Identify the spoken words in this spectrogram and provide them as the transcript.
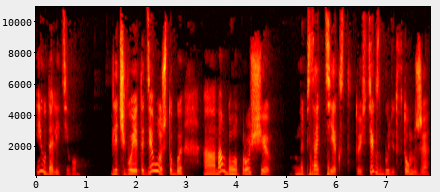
и удалить его. Для чего я это делаю? Чтобы э, нам было проще написать текст. То есть текст будет в том же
